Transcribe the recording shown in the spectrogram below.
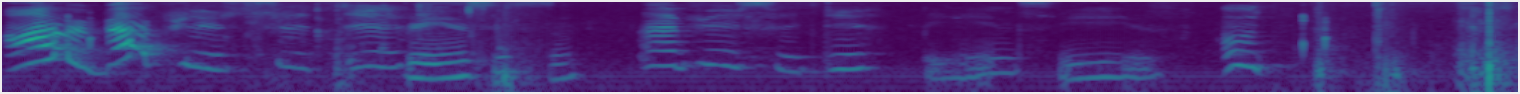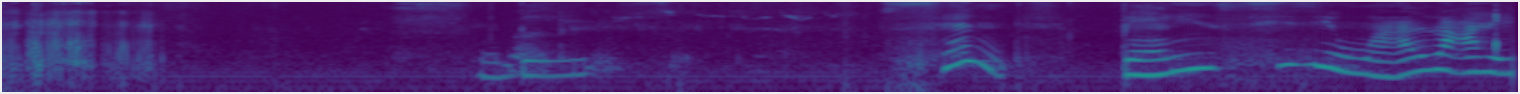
Abi ben pisidi. Beyinsizsin. Ben pisidi. Beyinsiz. Sen beyinsizsin vallahi.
